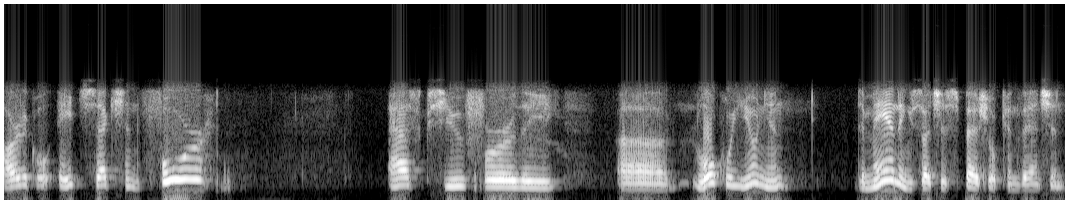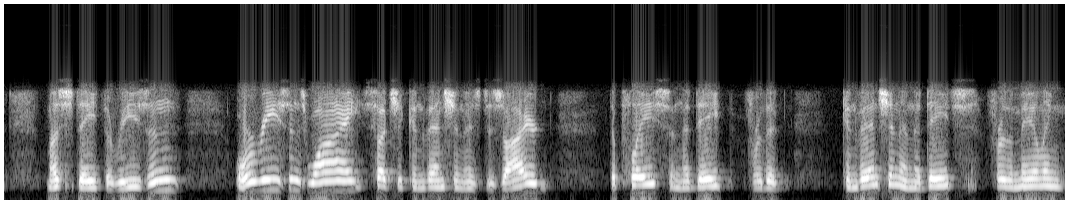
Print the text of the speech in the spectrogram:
Article 8, Section 4 asks you for the uh, local union demanding such a special convention must state the reason or reasons why such a convention is desired, the place and the date for the convention and the dates for the mailing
